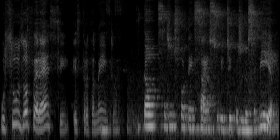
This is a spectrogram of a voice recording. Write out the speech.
O SUS oferece esse tratamento? Então, se a gente for pensar em subtipos de leucemia,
